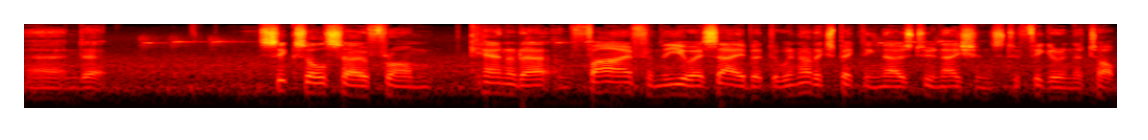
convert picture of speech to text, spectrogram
and uh, six also from Canada and five from the USA, but we're not expecting those two nations to figure in the top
